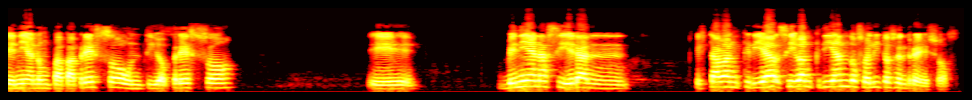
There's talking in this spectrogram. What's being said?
tenían un papá preso, un tío preso. eh, venían así, eran, estaban criados, se iban criando solitos entre ellos.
